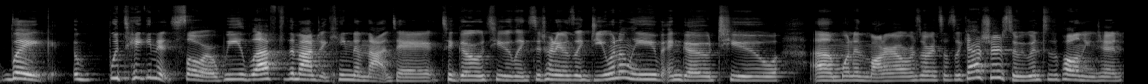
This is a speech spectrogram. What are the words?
like with taking it slower we left the magic kingdom that day to go to like so tony was like do you want to leave and go to um, one of the monorail resorts? I was like yeah sure. So we went to the polynesian.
